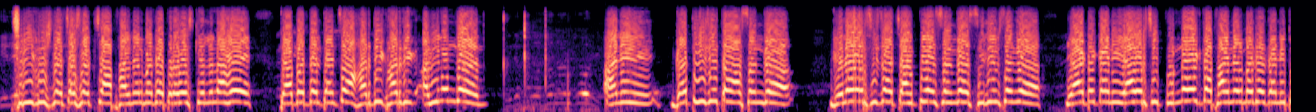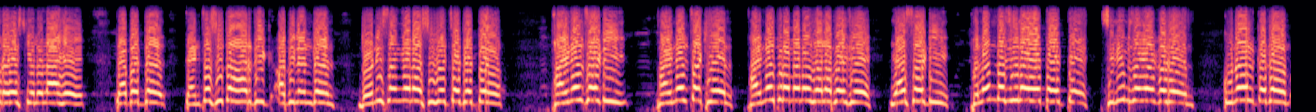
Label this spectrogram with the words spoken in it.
श्रीकृष्ण चषकच्या फायनलमध्ये प्रवेश केलेला आहे. त्याबद्दल त्यांचं हार्दिक हार्दिक अभिनंदन. आणि गतविजेता संघ गेल्या वर्षीचा चॅम्पियन संघ सिलिम संघ या ठिकाणी यावर्षी पुन्हा एकदा फायनलमध्ये त्यांनी प्रवेश केलेला आहे. त्याबद्दल त्यांचं सुद्धा हार्दिक अभिनंदन. दोन्ही संघांना शुभेच्छा देतो. फायनलसाठी फायनलचा खेळ फायनल प्रमाणे झाला पाहिजे. यासाठी फलंदाजीला येत आहेत ते सिलीम संघाकडून कुणाल कदम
